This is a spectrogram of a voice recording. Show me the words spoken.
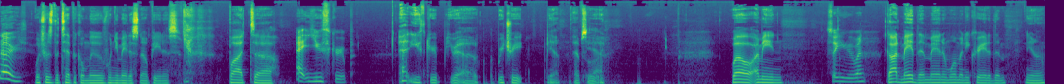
Nice. which was the typical move when you made a snow penis. but uh, At youth group. at youth group uh, retreat, yeah, absolutely. Well, I mean, So you went. God made them, man and woman. He created them. You know,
